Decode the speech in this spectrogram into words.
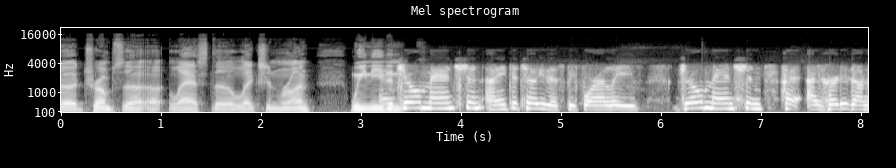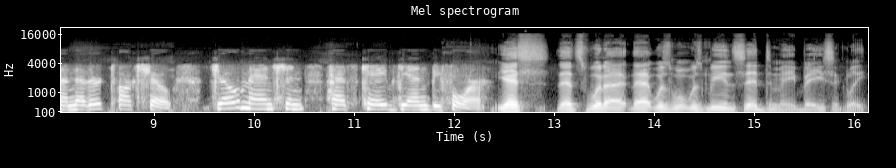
uh, Trump's uh, last uh, election run. We need and an, Joe Manchin. I need to tell you this before I leave. Joe Manchin. I heard it on another talk show. Joe Manchin has caved in before. Yes, that's what I. That was what was being said to me, basically.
